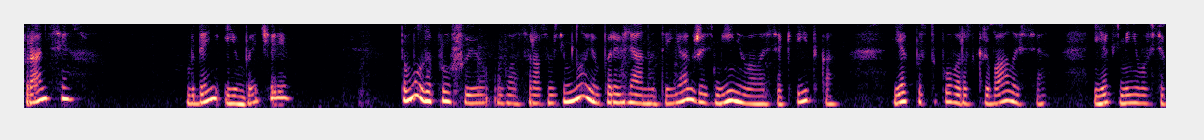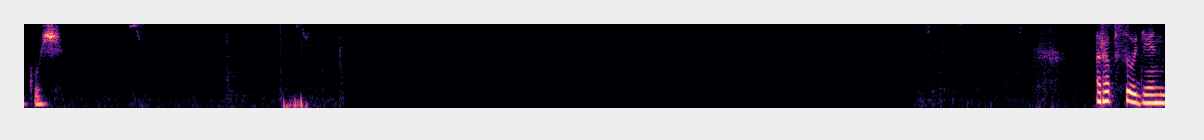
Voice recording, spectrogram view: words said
вранці, вдень і ввечері. Тому запрошую вас разом зі мною переглянути, як же змінювалася квітка, як поступово розкривалася, як змінювався кущ. Rhapsody in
